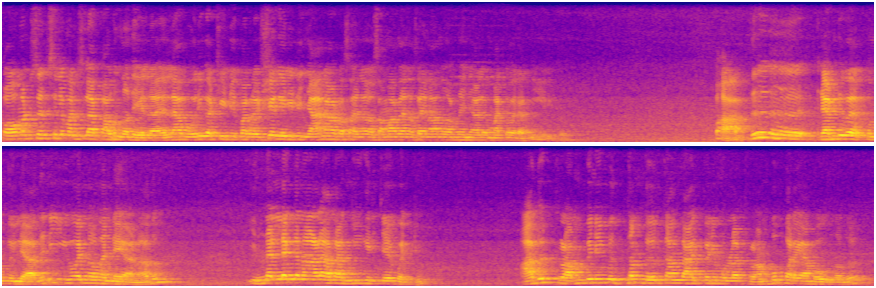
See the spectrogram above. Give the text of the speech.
കോമൺ സെൻസിൽ മനസ്സിലാക്കാവുന്നതേ അല്ല. എല്ലാം ഒരു കക്ഷിയിട്ട് ഇപ്പം റഷ്യ കയറിയിട്ട് ഞാൻ അവിടെ സമാധാന സേന എന്ന് പറഞ്ഞു കഴിഞ്ഞാൽ മറ്റവർ അംഗീകരിക്കും. അപ്പം അത് രണ്ടുപേർക്കും തുല്യ. അതിന് യു എൻ ഒ തന്നെയാണ്. അതും ഇന്നല്ലെങ്കിൽ നാളെ അത് അംഗീകരിച്ചേ പറ്റൂ. അത് ട്രംപിന് യുദ്ധം തീർക്കാൻ താല്പര്യമുള്ള ട്രംപും പറയാൻ പോകുന്നത്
